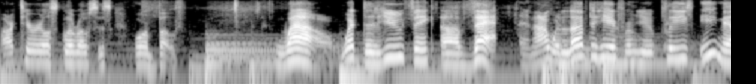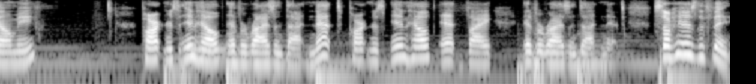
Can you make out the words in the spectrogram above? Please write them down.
arterial sclerosis, or both. Wow, what do you think of that? And I would love to hear from you. Please email me Partners in Health at Verizon.net, Partners in Health at, Vi- at Verizon.net. So here's the thing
